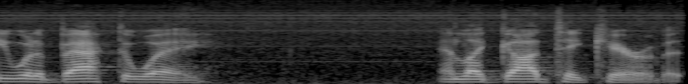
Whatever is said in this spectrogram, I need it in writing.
he would have backed away and let God take care of it.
